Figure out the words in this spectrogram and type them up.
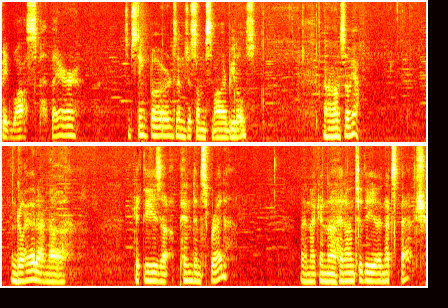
big wasp there, some stink bugs, and just some smaller beetles. Um, so yeah, and go ahead and uh, get these uh, pinned and spread. And I can uh, head on to the uh, next batch.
